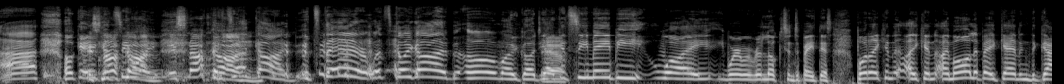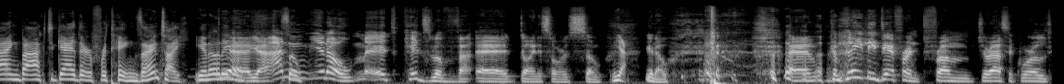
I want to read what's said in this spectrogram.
Okay, It's not why- gone. It's not It's gone. not gone. It's there. What's going on? Oh my god! Yeah, I can see maybe why we're reluctant about this, but I can, I can, I'm all about getting the gang back together for things, aren't I? You know what I Yeah, mean? yeah, yeah. and So- you know, it's, kids love uh, dinosaurs, so Yeah. you know, um, completely different from Jurassic World.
